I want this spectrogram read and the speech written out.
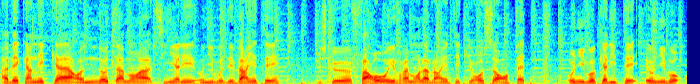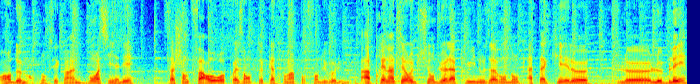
avec un écart notamment à signaler au niveau des variétés puisque Faro est vraiment la variété qui ressort en tête au niveau qualité et au niveau rendement. Donc c'est quand même bon à signaler sachant que Faro représente 80% du volume. Après l'interruption due à la pluie, nous avons donc attaqué le, blé,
